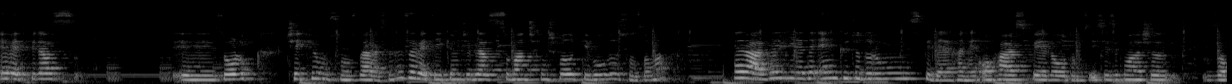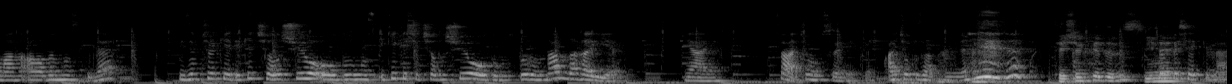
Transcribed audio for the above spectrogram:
evet biraz e, zorluk çekiyor musunuz derseniz evet ilk önce biraz sudan çıkmış balık gibi oluyorsunuz ama herhalde yine de en kötü durumumuz bile hani o Hersfeyer'de olduğumuz işsizlik maaşı zamanı aldığımız bile bizim Türkiye'deki çalışıyor olduğumuz iki kişi çalışıyor olduğumuz durumdan daha iyi. Yani sadece onu söyleyebilirim. Ay çok uzattım yine. Teşekkür ederiz. çok Yine teşekkürler.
